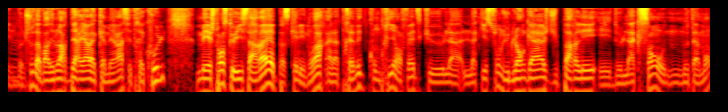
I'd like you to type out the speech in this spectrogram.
une bonne chose. Avoir des noirs derrière la caméra, c'est très cool. Mais je pense que Issa parce qu'elle est noire, elle a très vite compris en fait que la, la question du langage, du parler et de l'accent notamment,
